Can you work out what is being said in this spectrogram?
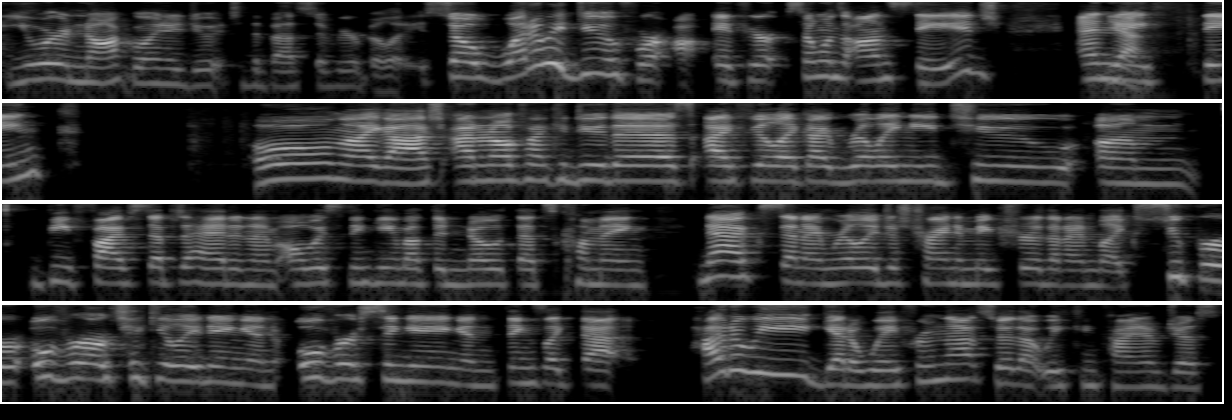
you are not going to do it to the best of your ability. So what do we do if we're uh, if you're someone's on stage and yeah. they think, "Oh my gosh, I don't know if I can do this. I feel like I really need to um be 5 steps ahead and I'm always thinking about the note that's coming next and I'm really just trying to make sure that I'm like super over articulating and over singing and things like that." How do we get away from that so that we can kind of just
